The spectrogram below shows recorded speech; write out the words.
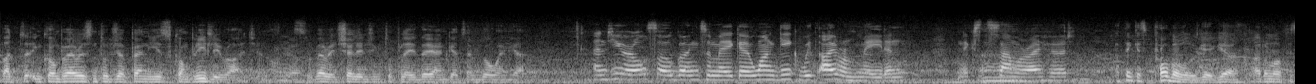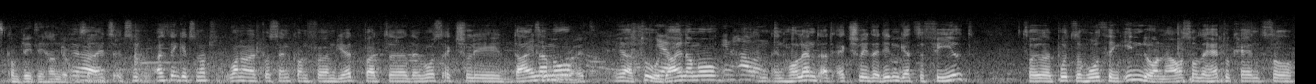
But in comparison to Japan, he's completely right, you know. It's very challenging to play there and get them going, yeah. And you're also going to make a one gig with Iron Maiden next Ah. summer, I heard. I think it's probable gig, yeah. I don't know if it's completely 100%. Yeah, it's, it's, I think it's not 100% confirmed yet, but uh, there was actually Dynamo. Two, right? Yeah, two. Yeah, Dynamo in Holland. In, in Holland, and actually they didn't get the field, so they put the whole thing indoor now, so they had to cancel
